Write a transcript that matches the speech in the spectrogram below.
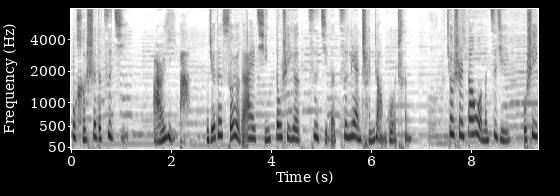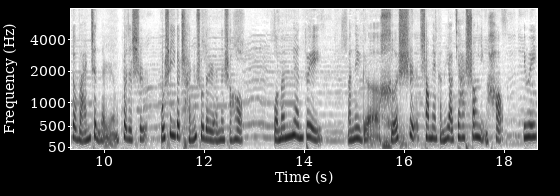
不合适的自己而已吧。我觉得所有的爱情都是一个自己的自恋成长过程，就是当我们自己不是一个完整的人，或者是不是一个成熟的人的时候，我们面对，呃，那个合适上面可能要加双引号，因为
